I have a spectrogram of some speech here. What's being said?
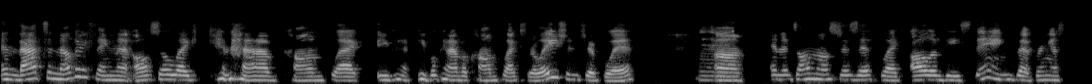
and that's another thing that also like can have complex you can people can have a complex relationship with Mm-hmm. um and it's almost as if like all of these things that bring us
